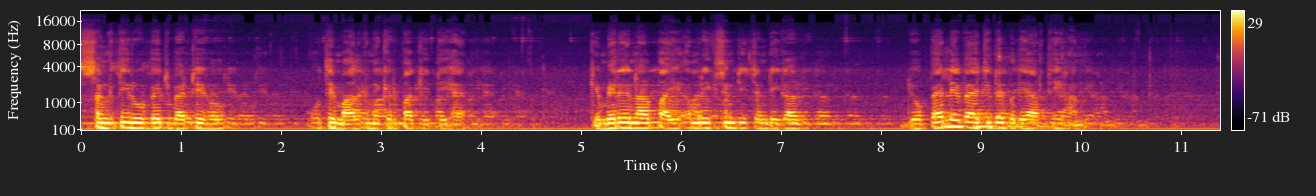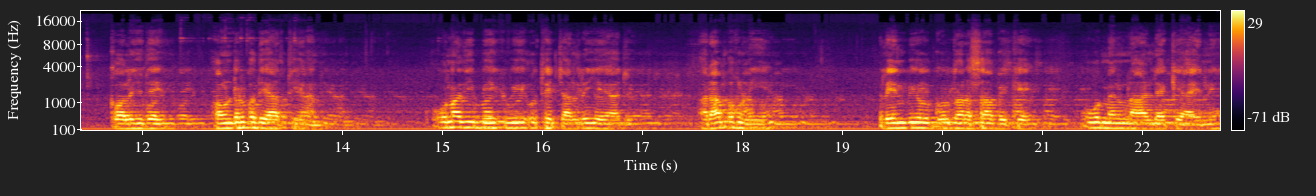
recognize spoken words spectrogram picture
ਸੰਗਤੀ ਰੂਪ ਵਿੱਚ ਬੈਠੇ ਹੋ, ਉਥੇ ਮਾਲਕ ਨੇ ਕਿਰਪਾ ਕੀਤੀ ਹੈ। ਕਿ ਮੇਰੇ ਨਾਲ ਭਾਈ ਅਮਰੀਕ ਸਿੰਘ ਜੀ ਚੰਡੀਗੜ੍ਹ, ਜੋ ਪਹਿਲੇ ਬੈਚ ਦੇ ਵਿਦਿਆਰਥੀ ਹਨ ਕਾਲਜ ਦੇ ਫਾਊਂਡਰ ਵਿਦਿਆਰਥੀ ਹਨ, ਉਹਨਾਂ ਦੀ ਵੀਕ ਵੀ ਉੱਥੇ ਚੱਲ ਰਹੀ ਹੈ ਅੱਜ, ਆਰੰਭ ਹੋਣੀ ਹੈ। ਪਲੇਨ ਵੀ ਉਹ ਗੁਰਦੁਆਰਾ ਸਾਹਿਬ ਵਿਖੇ ਉਹ ਮੈਨੂੰ ਨਾਲ ਲੈ ਕੇ ਆਏ ਨੇ।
